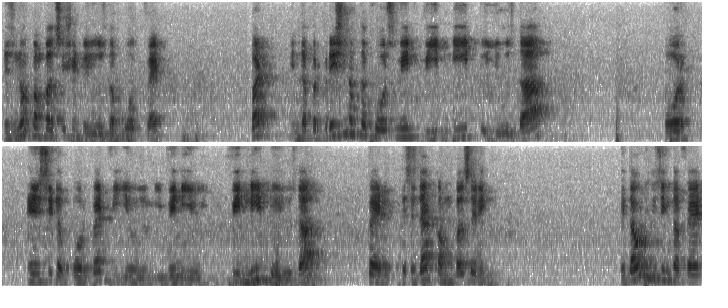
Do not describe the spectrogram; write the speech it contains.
There is no compulsion to use the pork fat, but in the preparation of the force meat, we need to use the pork instead of pork fat, we use we, we need to use the fat. This is the compulsory. Without using the fat,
